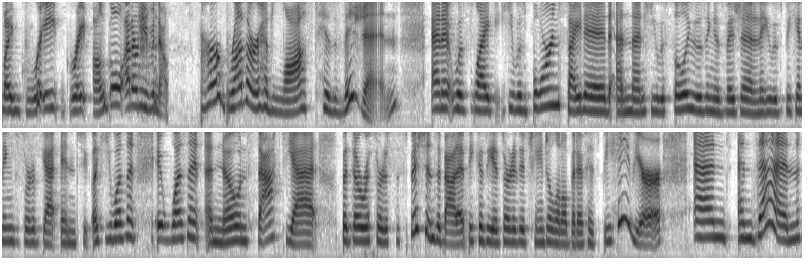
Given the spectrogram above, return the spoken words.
my great great uncle, I don't even know her brother had lost his vision and it was like he was born sighted and then he was slowly losing his vision and he was beginning to sort of get into like he wasn't it wasn't a known fact yet but there were sort of suspicions about it because he had started to change a little bit of his behavior and and then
